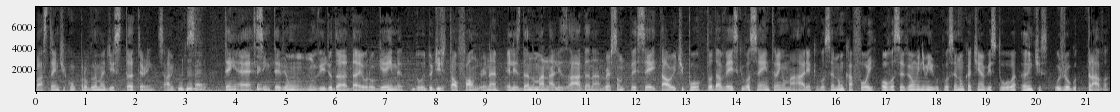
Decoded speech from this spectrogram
bastante com o problema de stuttering, sabe? Sério? Tem, é, sim, Sim. teve um, um vídeo da, da Eurogamer, do, do Digital Foundry, né? Eles dando uma analisada na versão do PC e tal, e tipo, toda vez que você entra em uma área que você nunca foi, ou você vê um inimigo que você nunca tinha visto antes, o jogo trava.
